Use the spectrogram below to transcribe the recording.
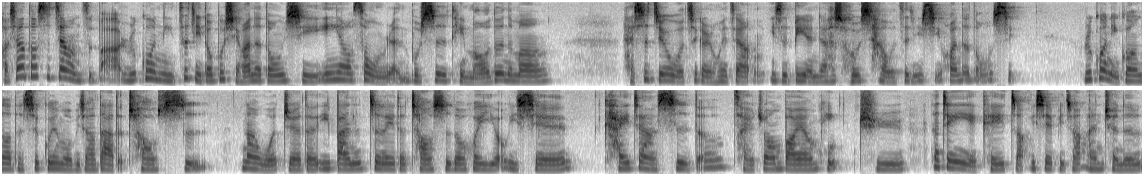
好像都是这样子吧？如果你自己都不喜欢的东西，硬要送人，不是挺矛盾的吗？还是只有我这个人会这样，一直逼人家收下我自己喜欢的东西。如果你逛到的是规模比较大的超市，那我觉得一般这类的超市都会有一些开架式的彩妆保养品区。那建议也可以找一些比较安全的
